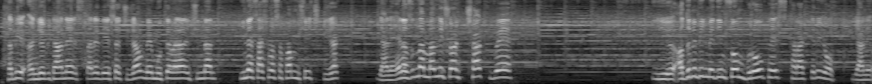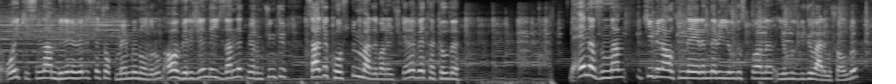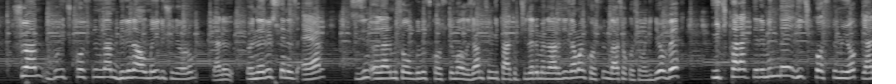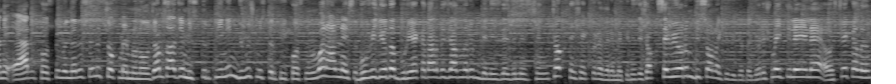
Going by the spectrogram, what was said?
Tabii önce bir tane Star Hediyesi açacağım ve muhtemelen içinden yine saçma sapan bir şey çıkacak. Yani en azından bende şu an Chuck ve adını bilmediğim son Brawl Pass karakteri yok. Yani o ikisinden birini verirse çok memnun olurum. Ama vereceğini de hiç zannetmiyorum. Çünkü sadece kostüm verdi bana 3 kere ve takıldı. Ve en azından 2000 altın değerinde bir yıldız puanı, yıldız gücü vermiş oldu. Şu an bu 3 kostümden birini almayı düşünüyorum. Yani önerirseniz eğer sizin önermiş olduğunuz kostümü alacağım. Çünkü takipçilerim önerdiği zaman kostüm daha çok hoşuma gidiyor ve 3 karakterimin de hiç kostümü yok. Yani eğer kostüm önerirseniz çok memnun olacağım. Sadece Mr. P'nin gümüş Mr. P kostümü var. Her neyse bu videoda buraya kadar da canlarım. Beni izlediğiniz için çok teşekkür ederim. Hepinizi çok seviyorum. Bir sonraki videoda görüşmek dileğiyle. Hoşçakalın.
